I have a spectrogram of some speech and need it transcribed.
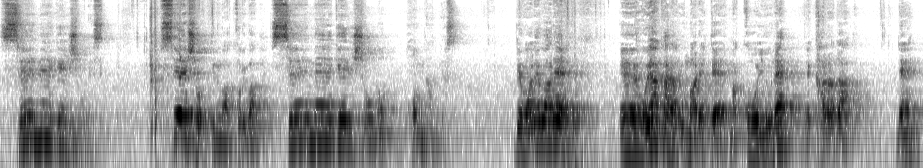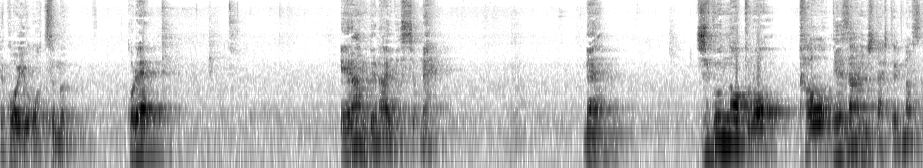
生命現象です。聖書っていうのはこれは生命現象の本なんです。で我々、えー親から生まれて、まあ、こういうね体、ね、こういうおつむ。これ選んでないですよね。ね。自分のこの顔デザインした人います、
